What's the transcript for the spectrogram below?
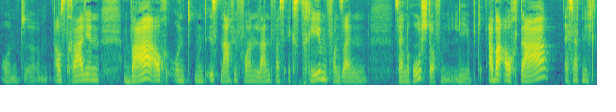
Und ähm, Australien war auch und, und ist nach wie vor ein Land, was extrem von seinen, seinen Rohstoffen lebt. Aber auch da, es hat nicht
